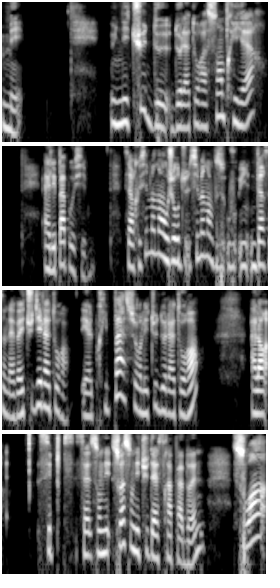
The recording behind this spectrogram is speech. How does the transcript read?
mais une étude de, la Torah sans prière, elle n'est pas possible. C'est-à-dire que si maintenant si maintenant une personne va étudier la Torah et elle prie pas sur l'étude de la Torah, alors c'est soit son étude elle sera pas bonne, soit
